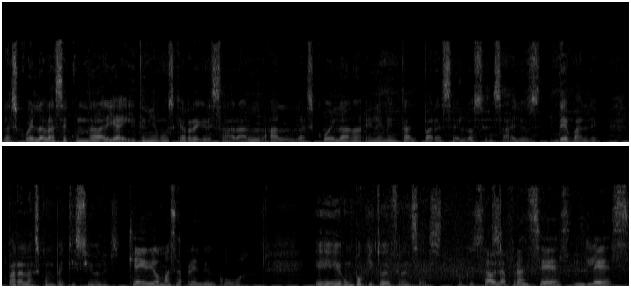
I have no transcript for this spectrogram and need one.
la escuela, la secundaria y teníamos que regresar al, a la escuela elemental para hacer los ensayos de ballet para las competiciones. ¿Qué idiomas aprendió en Cuba? Eh, un poquito de francés. Porque usted habla francés, inglés,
